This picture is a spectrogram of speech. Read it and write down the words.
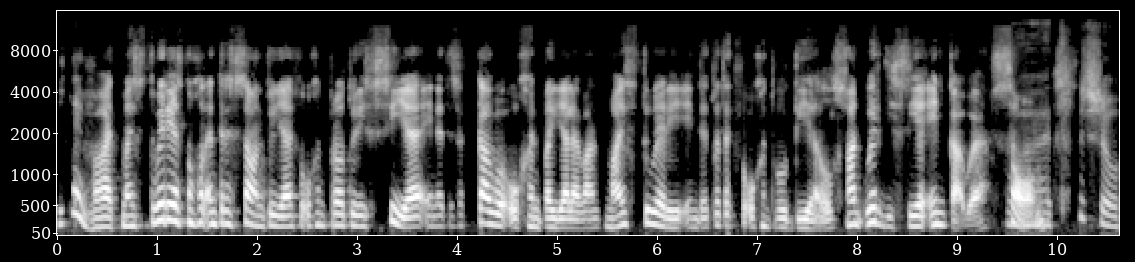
Weet jy wat, my storie is nogal interessant toe jy vanoggend praat oor die see en dit is 'n koue oggend by julle want my storie en dit wat ek vanoggend wil deel gaan oor die see en koue saam. Vir sure.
